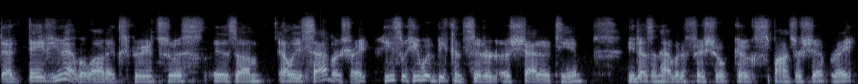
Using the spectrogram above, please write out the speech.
that Dave, you have a lot of experience with is um, Elliott Sadler's, right? He's he would be considered a shadow team. He doesn't have an official Coke sponsorship, right?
